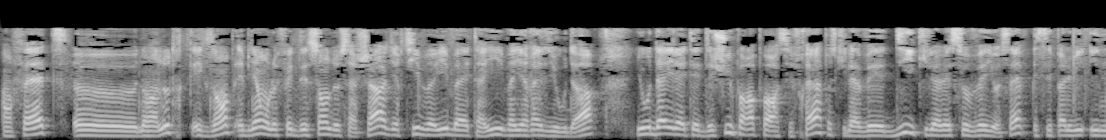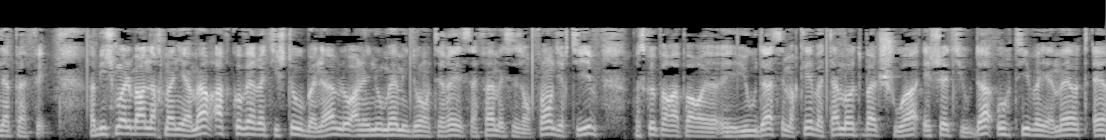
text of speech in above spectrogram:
en fait, euh, dans un autre exemple, eh bien, on le fait descendre de sa charge, dire Yehuda. Yehuda, il a été déchu par rapport à ses frères parce qu'il avait dit qu'il allait sauver Yosef et c'est pas lui, il n'a pas fait. Rabbi Shmuel bar Nachmani Amar, Afkover et Ishto Banav, nous-mêmes, il doit enterrer sa femme et ses enfants, dire parce que par rapport à Yehuda, c'est marqué Vatamot Balshua, Eshet Yehuda, Urti Vayameot Er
